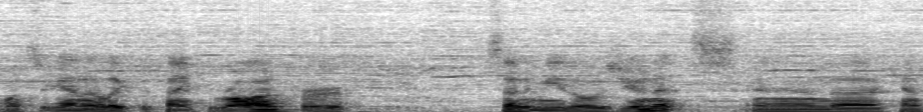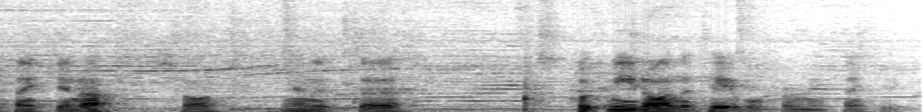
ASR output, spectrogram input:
once again, I'd like to thank you, Ron, for sending me those units, and uh, I can't thank you enough. So, and it uh, put meat on the table for me. Thank you.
